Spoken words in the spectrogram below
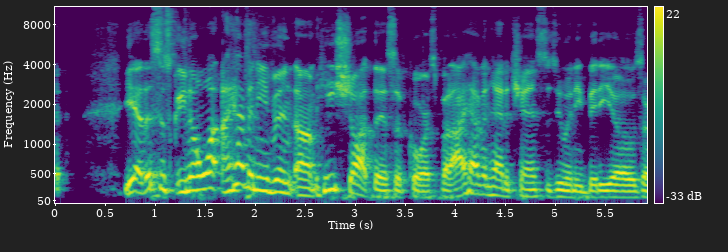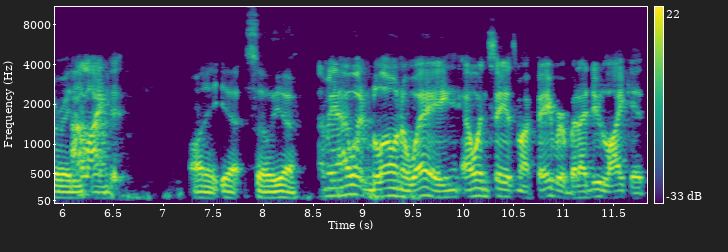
yeah, this is. You know what? I haven't even. Um, he shot this, of course, but I haven't had a chance to do any videos or anything I liked it. On it yet. So yeah. I mean, I wasn't blown away. I wouldn't say it's my favorite, but I do like it.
